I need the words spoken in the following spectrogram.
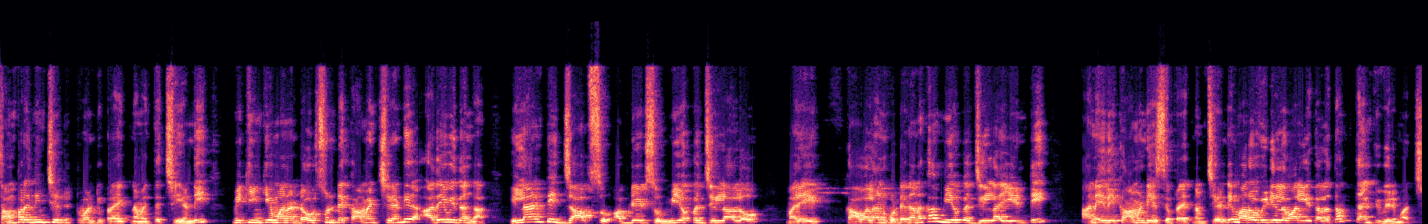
సంప్రదించేటటువంటి ప్రయత్నం అయితే చేయండి. మీకు ఇంకేమైనా డౌట్స్ ఉంటే కామెంట్ చేయండి. అదే విధంగా ఇలాంటి జాబ్స్ అప్డేట్స్ మీ యొక్క జిల్లాలో మరి కావాలనుకుంటే కనుక మీ యొక్క జిల్లా ఏంటి అనేది కామెంట్ చేసే ప్రయత్నం చేయండి. మరో వీడియోలో మళ్ళీ కలుద్దాం. థ్యాంక్ యూ వెరీ మచ్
